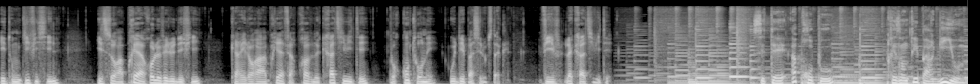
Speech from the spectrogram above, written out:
et donc difficiles, il sera prêt à relever le défi, car il aura appris à faire preuve de créativité pour contourner ou dépasser l'obstacle. Vive la créativité. C'était à propos présenté par Guillaume.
